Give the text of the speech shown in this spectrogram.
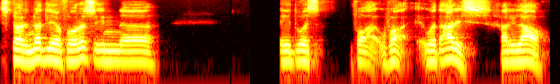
sorry, not Leoforos. In uh, it was for, for with Aris Harilao,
